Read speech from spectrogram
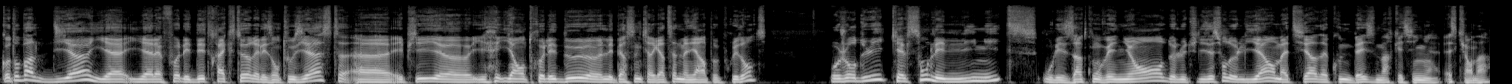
Quand on parle d'IA, il y a, il y a à la fois les détracteurs et les enthousiastes, et puis il y a entre les deux les personnes qui regardent ça de manière un peu prudente. Aujourd'hui, quelles sont les limites ou les inconvénients de l'utilisation de l'IA en matière d'account-based marketing? Est-ce qu'il y en a?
